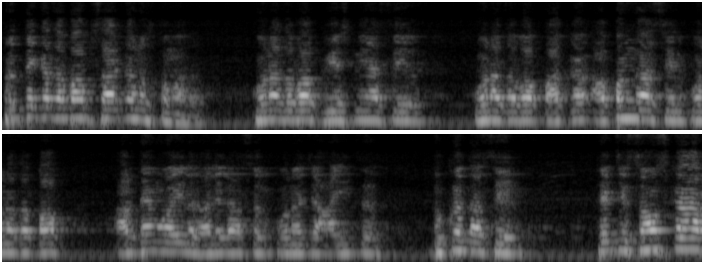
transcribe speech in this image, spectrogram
प्रत्येकाचा बाप सारखा नसतो महाराज. कोणाचा बाप व्यसनी असेल कोणाचा बाप अपंग असेल कोणाचा बाप अर्ध्यांगवाईला झालेला असेल कोणाच्या आईचं दुखत असेल त्याचे संस्कार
